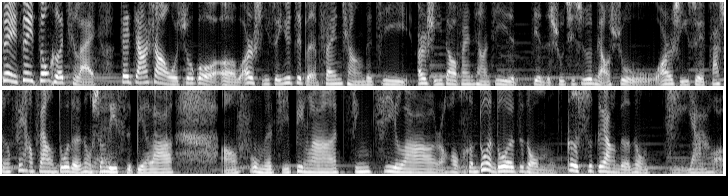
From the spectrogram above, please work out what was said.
对，所以综合起来，再加上我说过，呃，我二十一岁，因为这本翻墙的记忆，二十一道翻墙记忆的电子书，其实描述我二十一岁发生非常非常多的那种生离死别啦，啊、呃，父母的疾病啦，经济啦，然后很多很多的这种各式各样的那种挤压哈，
